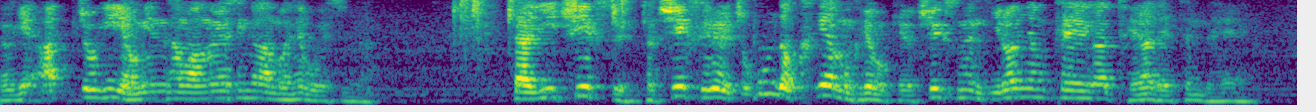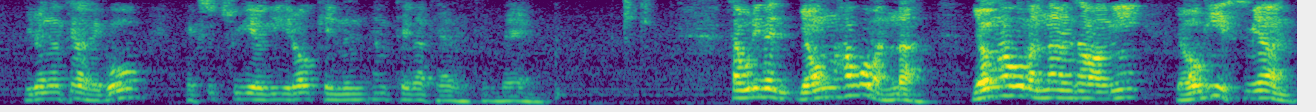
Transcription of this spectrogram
여기 앞쪽이 0인 상황을 생각 한번 해보겠습니다. 자, 이 gx, 자 gx를 조금 더 크게 한번 그려볼게요. gx는 이런 형태가 돼야 될 텐데, 이런 형태가 되고 x축이 여기 이렇게 있는 형태가 돼야 될 텐데, 자, 우리는 0하고 만나, 0하고 만나는 상황이 여기 있으면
